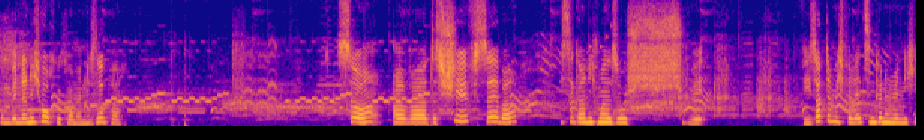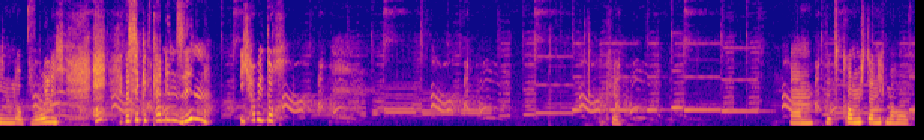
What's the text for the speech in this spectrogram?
Und bin da nicht hochgekommen. Super. So, aber das Schiff selber ist ja gar nicht mal so schwer. Wie sollte er mich verletzen können, wenn ich ihn, obwohl ich... Hä? Das ergibt keinen Sinn. Ich habe ihn doch... Okay. Ähm, jetzt komme ich da nicht mehr hoch.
